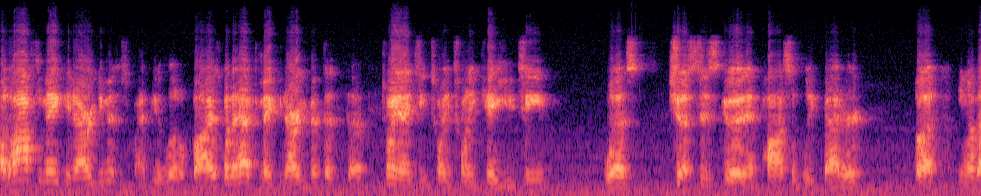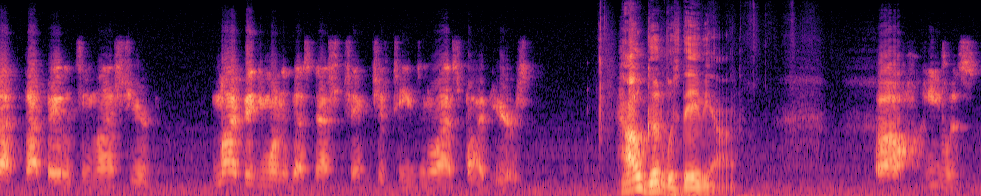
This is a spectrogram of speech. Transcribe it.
I'd have to make an argument. This might be a little biased, but I have to make an argument that the 2019-2020 KU team was just as good and possibly better. But you know that that Baylor team last year, in my opinion, one of the best national championship teams in the last five years. How good was Davion? Oh, he was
